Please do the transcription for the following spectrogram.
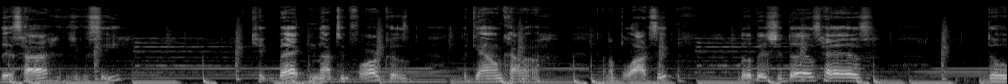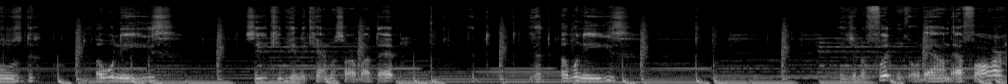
this high, as you can see. Kick back, not too far, because the gown kind of kind of blocks it a little bit. She does has those double knees. See, keep hitting the camera. Sorry about that. Got double knees. The foot and go down that far.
